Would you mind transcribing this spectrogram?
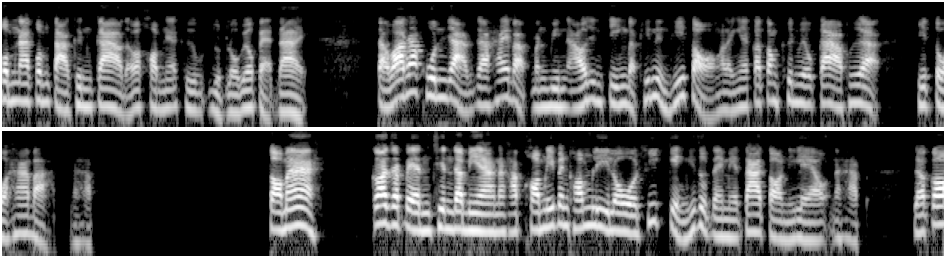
ก้มหน้าก้มตาขึ้นก้าวแต่ว่าคอมเนี้ยคือหยุดโลเวล8ได้ แต่ว่าถ้าคุณอยากจะให้แบบมันวินเอาจริง ๆ แบบที่ 1 ที่ 2 อะไรเงี้ยก็ต้องขึ้นเวล9เพื่อฮิตตัว 5 บาทนะครับ ต่อมา ก็จะเป็นทินดาเมียนะครับ คอมนี้เป็นคอมรีโลที่เก่งที่สุดในเมตาตอนนี้แล้วนะครับ แล้วก็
